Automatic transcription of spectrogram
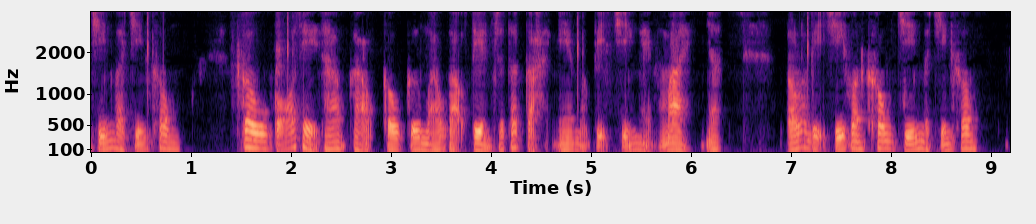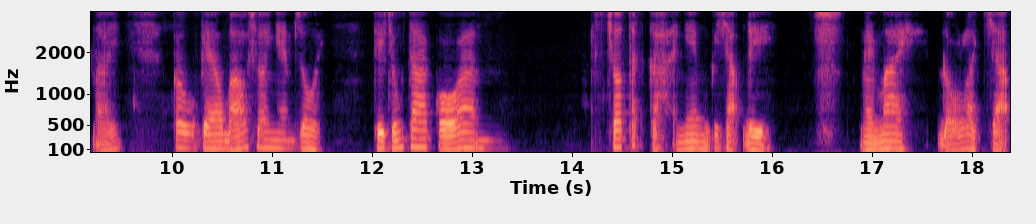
09 và 90 câu có thể tham khảo câu cơ máu gạo tiền cho tất cả anh em ở vị trí ngày mai nhá. Đó là vị trí con 09 và 90 đấy câu kéo báo cho anh em rồi thì chúng ta có um, cho tất cả anh em một cái chạm đề. Ngày mai đó là chạm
